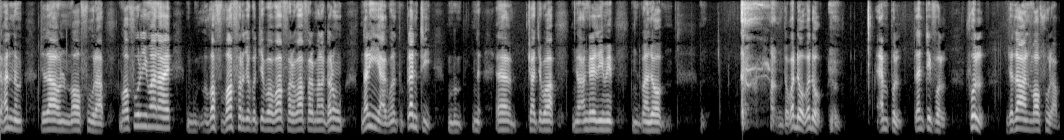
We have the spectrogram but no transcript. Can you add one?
جنهن جزا مهفور آهي مهفور جي معنيٰ آهي وف وافر جيڪو چئبو آهي وافر وافر معنيٰ گهڻو گهڻي آهي پلنٿي ڇا چئبو آهي انگريزي ۾ پنهنجو ته وڏو وڏو ايمپل پلينٽيفل فل جزان موفور آهي.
